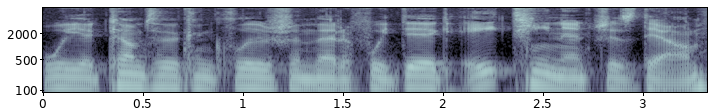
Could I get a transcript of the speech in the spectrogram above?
we had come to the conclusion that if we dig 18 inches down,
